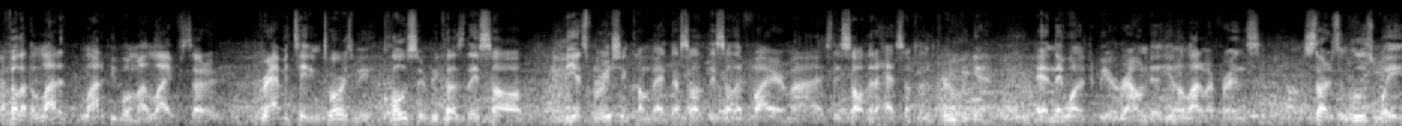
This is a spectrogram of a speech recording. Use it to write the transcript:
I felt like a lot of a lot of people in my life started gravitating towards me closer because they saw the inspiration come back. They saw they saw that fire in my eyes. They saw that I had something to prove again, and they wanted to be around it. You know, a lot of my friends started to lose weight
